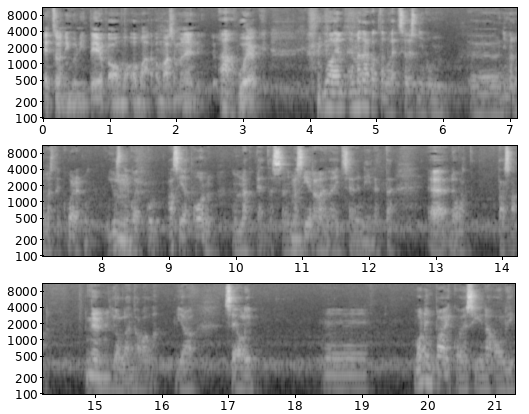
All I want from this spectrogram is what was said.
että se on niin kuin niiden joka oma, oma, oma semmoinen Ah. work. Joo, en, en mä tarkoittanut, että se olisi niin kuin, ö, nimenomaan sitä quirk, mutta just Mm. niin kuin, että kun asiat on mun näkökentässä, niin mä Mm. siirrän aina itseäni niin, että ö, ne ovat tasan. Niin. jollain tavalla. Ja se oli, mm, monin paikoin siinä oli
